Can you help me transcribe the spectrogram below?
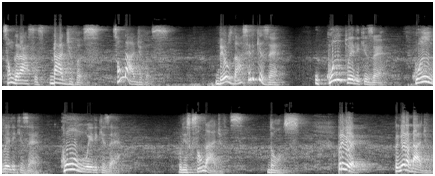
São graças, dádivas. São dádivas. Deus dá se Ele quiser, o quanto Ele quiser, quando Ele quiser, como Ele quiser. Por isso que são dádivas, dons. Primeiro, primeira dádiva,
